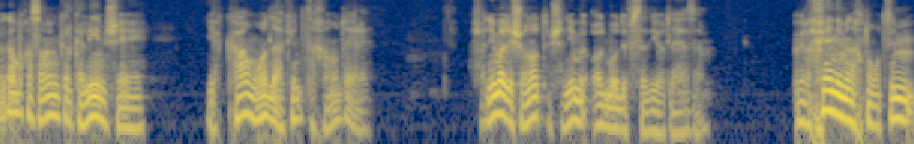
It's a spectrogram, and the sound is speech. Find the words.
וגם חסמים כלכליים שיקר מאוד להקים את התחנות האלה. השנים הראשונות הן שנים מאוד מאוד הפסדיות ליזם. ולכן אם אנחנו רוצים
